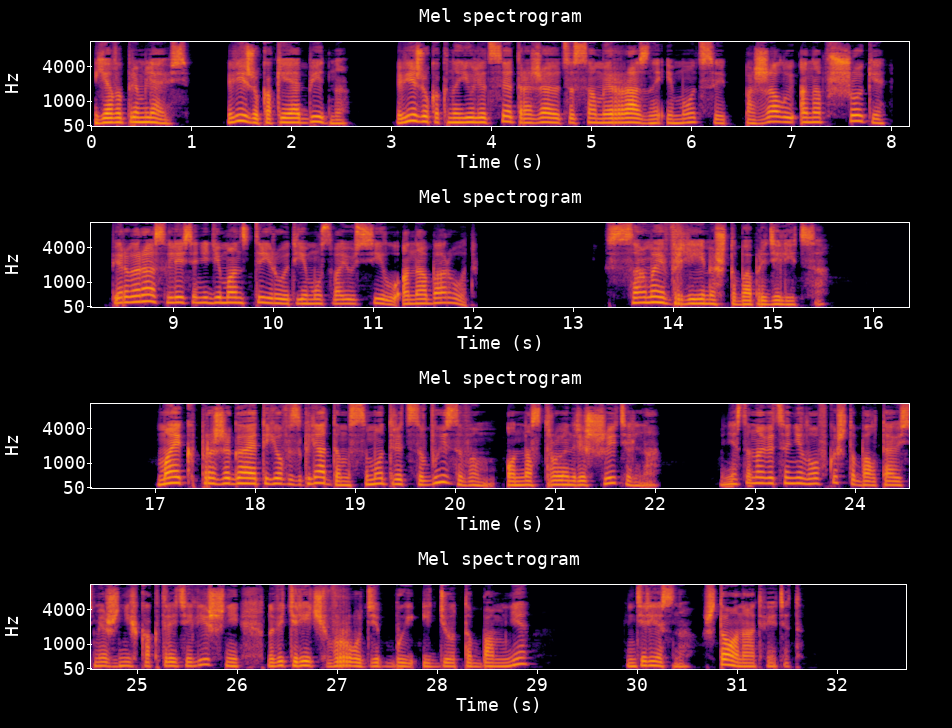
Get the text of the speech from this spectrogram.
Я выпрямляюсь. Вижу, как ей обидно, Вижу, как на ее лице отражаются самые разные эмоции. Пожалуй, она в шоке. Первый раз Леся не демонстрирует ему свою силу, а наоборот. Самое время, чтобы определиться. Майк прожигает ее взглядом, смотрит с вызовом. Он настроен решительно. Мне становится неловко, что болтаюсь между них как третий лишний, но ведь речь вроде бы идет обо мне. Интересно, что она ответит?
